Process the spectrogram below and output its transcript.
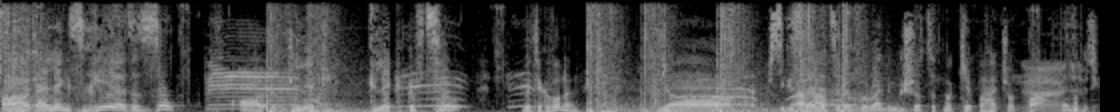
Oh, dein links Rehe, das ist so. Oh, Klick, Klick, gibt so. Wird ihr gewonnen? Ja. Ich sehe gesagt, jetzt hat er von random geschossen, hat mal Kippe Headshot. Nö, Bah, ich hab fertig.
